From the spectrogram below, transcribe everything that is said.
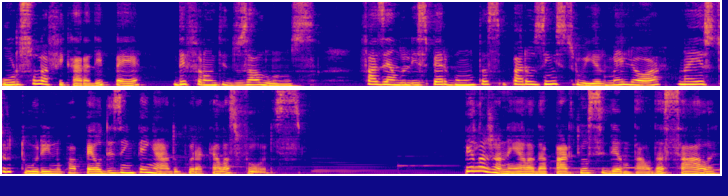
Úrsula ficara de pé, defronte dos alunos, fazendo-lhes perguntas para os instruir melhor na estrutura e no papel desempenhado por aquelas flores. Pela janela da parte ocidental da sala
